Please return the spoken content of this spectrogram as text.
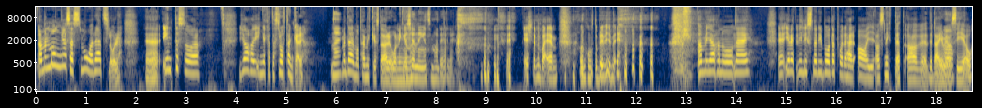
Ja, men många så här små rädslor. Eh, inte så... Jag har ju inga katastroftankar. Nej, Men däremot har jag mycket större ordningen. jag känner ingen som har det heller. Jag känner bara en och hon står bredvid mig. ja, men jag har nog... Nej. Eh, Jag vet, vi lyssnade ju båda på det här AI-avsnittet av The Diary Ja. of CEO.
